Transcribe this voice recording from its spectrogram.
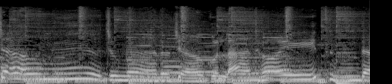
เจ้าเงื้อเจ้างาแล้วเจ้าก็ลาถอยทันใด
